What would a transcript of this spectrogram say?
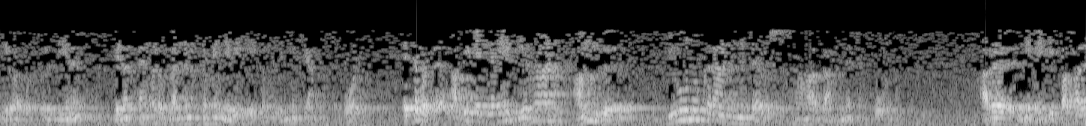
ඒවා පොත්වල තියෙන වෙනස් තැන්වල උගන්වන ක්‍රමෙ නෙවෙයි ඒක මුලින්ම කියන්නේ. එතකොට අපි මෙන්න මේ ධ්‍යාන අංග දියුණු කරන්නට උත්සාහ ගන්නට ඕන. අර නිමිති පහළ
